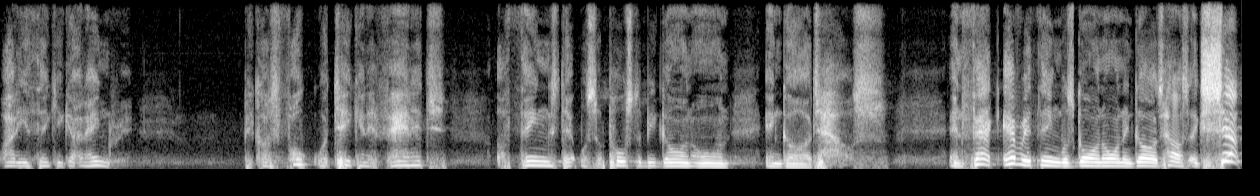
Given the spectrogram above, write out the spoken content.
Why do you think he got angry? Because folk were taking advantage of things that were supposed to be going on in God's house. In fact, everything was going on in God's house except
